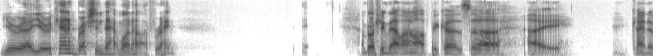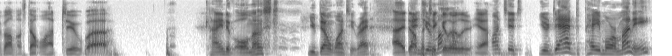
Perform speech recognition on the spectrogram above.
you're uh, you're kind of brushing that one off, right? I'm brushing that one off because uh, I kind of almost don't want to. Uh, Kind of almost. you don't want to, right? I don't And your mom particularly. Yeah. wanted your dad to pay more money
